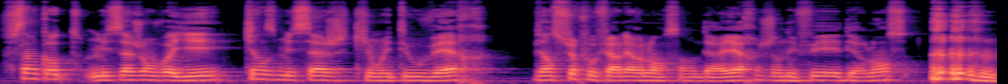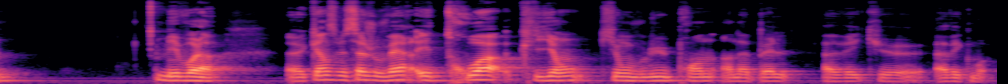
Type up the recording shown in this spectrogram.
50 messages envoyés, 15 messages qui ont été ouverts. Bien sûr, faut faire les relances. hein. Derrière, j'en ai fait des relances. Mais voilà, 15 messages ouverts et 3 clients qui ont voulu prendre un appel avec, euh, avec moi.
